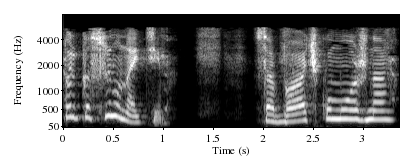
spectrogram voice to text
Только слюну найти. Собачку можно.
